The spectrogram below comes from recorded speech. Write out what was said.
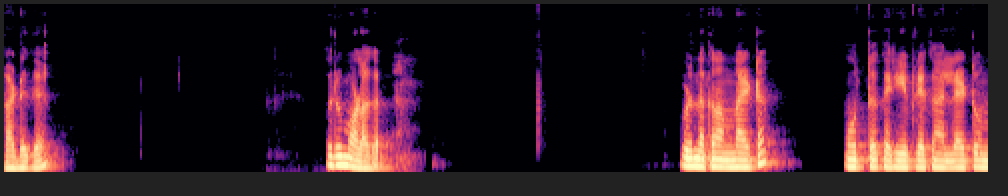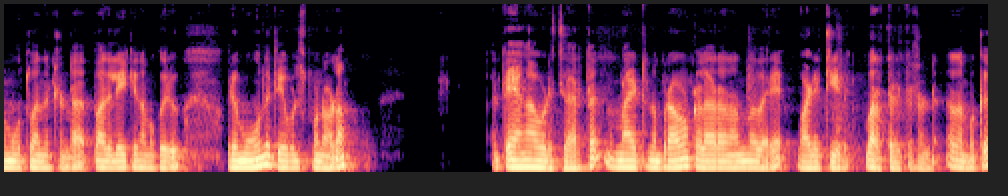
കടുക്. ഒരു മുളക്. ഉഴുന്നൊക്കെ നന്നായിട്ട് മൂത്ത് കരിവേപ്പിലൊക്കെ നല്ലതായിട്ട് ഒന്ന് മൂത്ത് വന്നിട്ടുണ്ട്. അപ്പോൾ അതിലേക്ക് നമുക്കൊരു ഒരു മൂന്ന് ടേബിൾ സ്പൂണോളം തേങ്ങ കൂടി ചേർത്ത് നന്നായിട്ടൊന്ന് ബ്രൗൺ കളർ നന്ന് വരെ വഴറ്റി വറുത്തെടുത്തിട്ടുണ്ട്. അത് നമുക്ക്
